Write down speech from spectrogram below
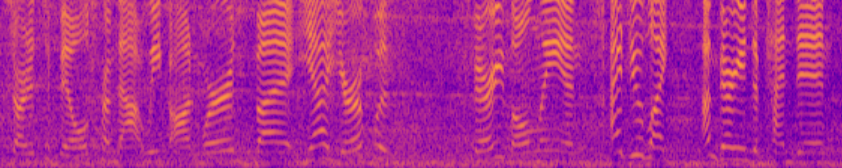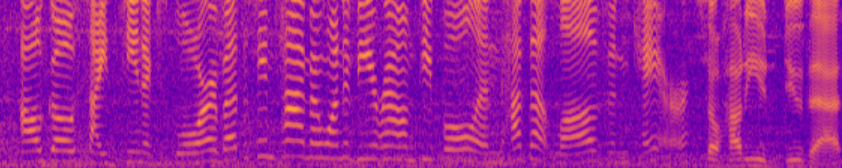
started to build from that week onwards. But yeah, Europe was just very lonely. And I do like, I'm very independent. I'll go sightsee and explore, but at the same time, I want to be around people and have that love and care. So how do you do that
